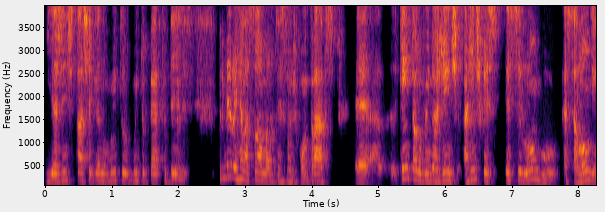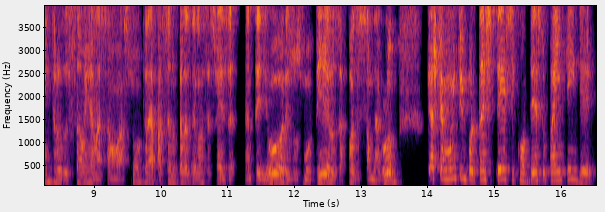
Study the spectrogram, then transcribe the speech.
E a gente está chegando muito, muito perto deles. Primeiro, em relação à manutenção de contratos, é, quem está ouvindo a gente, a gente fez esse longo, essa longa introdução em relação ao assunto, né, passando pelas negociações anteriores, os modelos, a posição da Globo, que acho que é muito importante ter esse contexto para entender.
